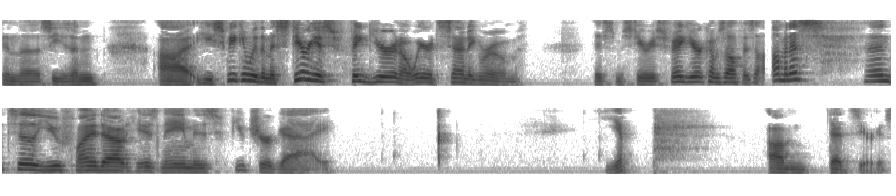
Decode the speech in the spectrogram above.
in the season. Uh, he's speaking with a mysterious figure in a weird sounding room. This mysterious figure comes off as ominous until you find out his name is Future Guy. Yep. I'm dead serious.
